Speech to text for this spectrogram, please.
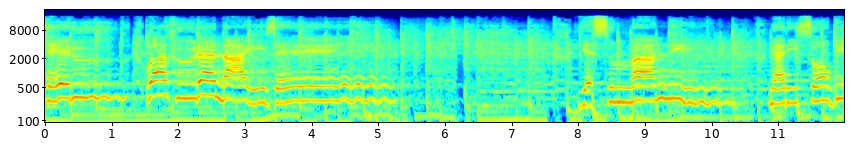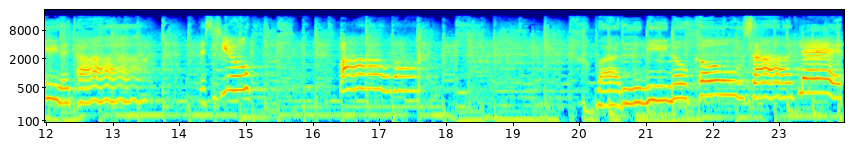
テルは触れないぜ。イエスマンになりそびれた This is you! Wow, wow. 悪みのこされ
